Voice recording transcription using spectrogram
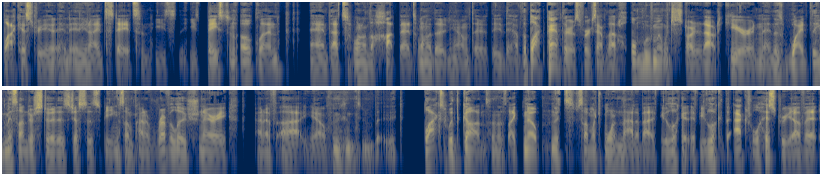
black history in, in the united states and he's he's based in oakland and that's one of the hotbeds. One of the you know they they have the Black Panthers, for example, that whole movement which started out here and, and is widely misunderstood as just as being some kind of revolutionary kind of uh, you know blacks with guns and it's like nope it's so much more than that about if you look at if you look at the actual history of it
